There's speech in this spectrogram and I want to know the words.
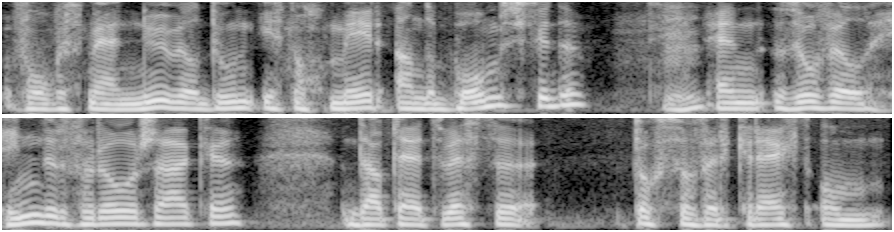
volgens mij nu wil doen, is nog meer aan de boom schudden en zoveel hinder veroorzaken dat hij het Westen toch zover krijgt om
